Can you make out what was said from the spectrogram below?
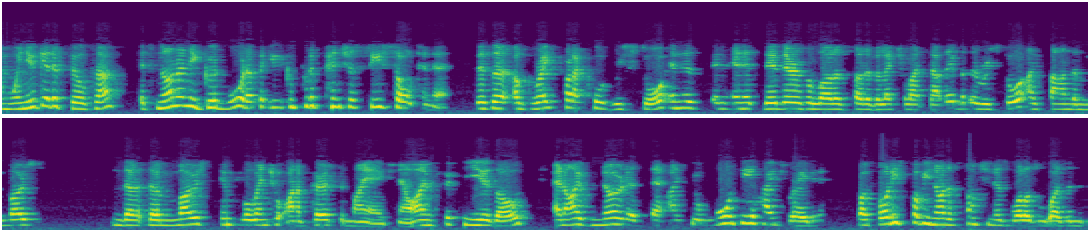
and when you get a filter, it's not only good water, but you can put a pinch of sea salt in it. There's a, a great product called Restore, and there's and, and it, there there is a lot of sort of electrolytes out there, but the Restore I found the most the the most influential on a person my age. Now I'm 50 years old, and I've noticed that I feel more dehydrated. My body's probably not as functioning as well as it was in the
